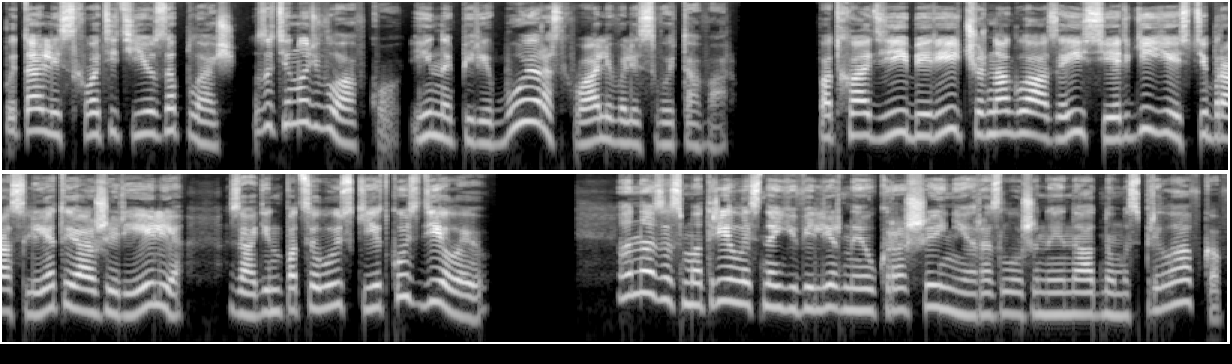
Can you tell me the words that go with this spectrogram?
пытались схватить ее за плащ, затянуть в лавку и наперебой расхваливали свой товар. «Подходи, бери, черноглазая, и серьги есть, и браслеты, и ожерелья. За один поцелуй скидку сделаю». Она засмотрелась на ювелирные украшения, разложенные на одном из прилавков,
